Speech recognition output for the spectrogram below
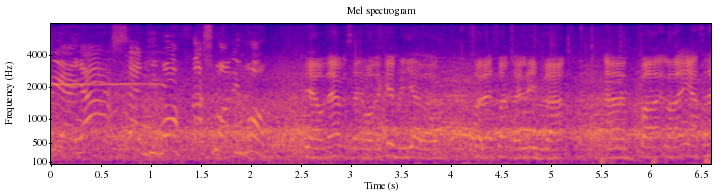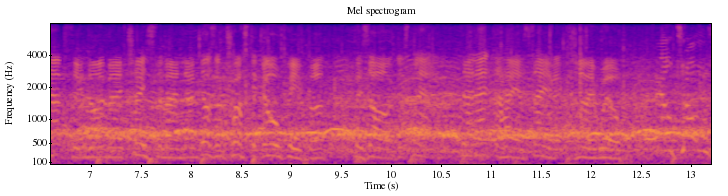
VAR send him off. That's what he want. Yeah, well, they haven't said well, they give him a yellow, so let's hope they leave that. Um, but like, he has an absolute nightmare, chasing the man down, doesn't trust the goalkeeper. Bizarre, just let, let De Gea save it, because you know he will. Phil Jones,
